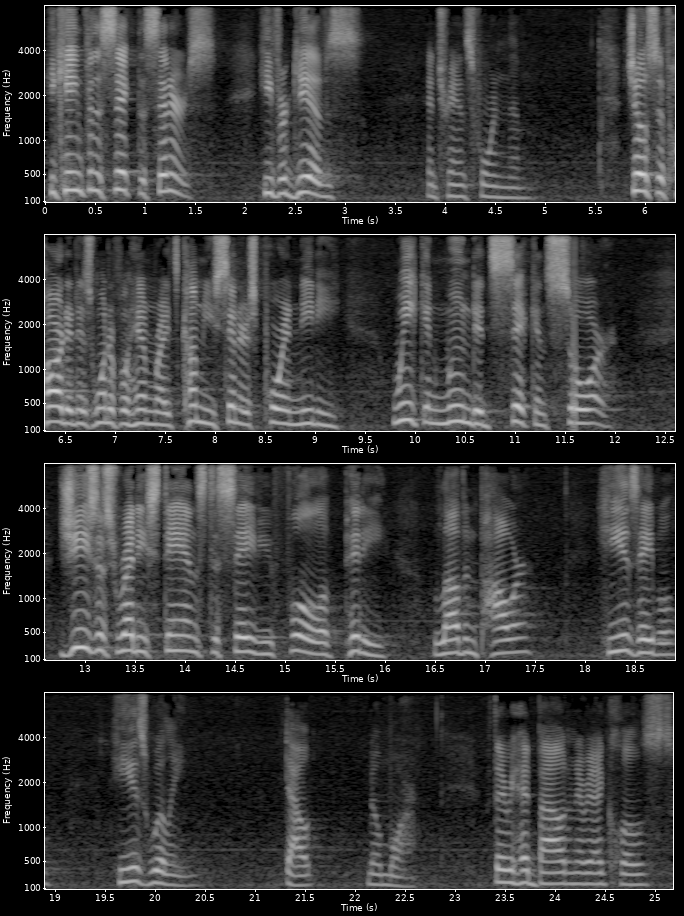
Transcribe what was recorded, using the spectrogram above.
He came for the sick, the sinners. He forgives and transforms them. Joseph Hart in his wonderful hymn writes, Come, you sinners, poor and needy weak and wounded, sick and sore. Jesus ready stands to save you, full of pity, love, and power. He is able, He is willing. Doubt no more. With every head bowed and every eye closed.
